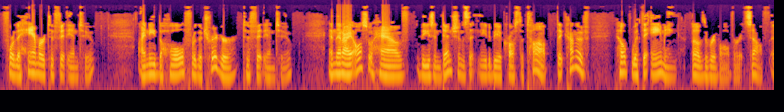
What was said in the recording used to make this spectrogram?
for the hammer to fit into. I need the hole for the trigger to fit into. And then I also have these indentions that need to be across the top that kind of help with the aiming of the revolver itself. And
